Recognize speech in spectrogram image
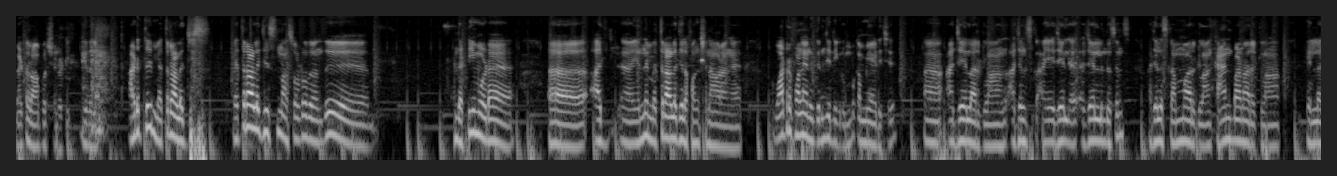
better opportunity இதில். அடுத்து மெத்தடாலஜிஸ் மெத்தடாலஜிஸ் நான் சொல்கிறது வந்து இந்த டீமோட என்ன மெத்தடாலஜியில் ஃபங்க்ஷன் ஆகிறாங்க? வாட்டர் ஃபால்லாம் எனக்கு தெரிஞ்சு இன்றைக்கி ரொம்ப கம்மியாயிடுச்சு. அஜேலாக இருக்கலாம். அஜல் அஜேல் அஜேல் த சென்ஸ் அஜேல் ஸ்க்ரம்மாக இருக்கலாம் கேன்பானாக இருக்கலாம் இல்லை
